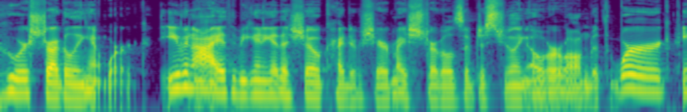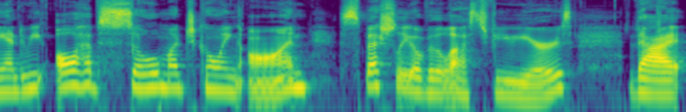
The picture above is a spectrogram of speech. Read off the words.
who are struggling at work. Even I at the beginning of the show kind of shared my struggles of just feeling overwhelmed with work and we all have so much going on, especially over the last few years that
